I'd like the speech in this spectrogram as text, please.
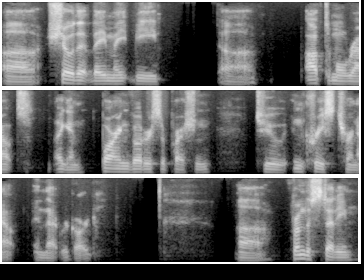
uh, show that they might be uh, optimal routes, again, barring voter suppression, to increase turnout in that regard. Uh, from the study,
